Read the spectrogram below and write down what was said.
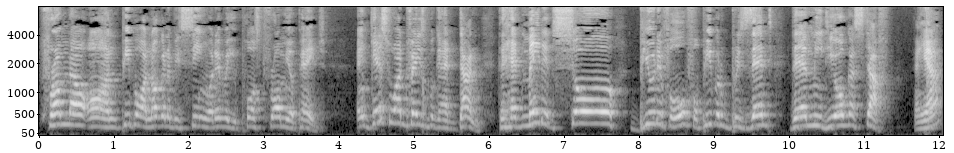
from now on people are not going to be seeing whatever you post from your page and guess what Facebook had done? They had made it so beautiful for people to present their mediocre stuff. Yeah?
